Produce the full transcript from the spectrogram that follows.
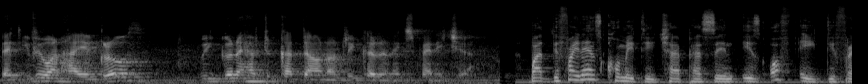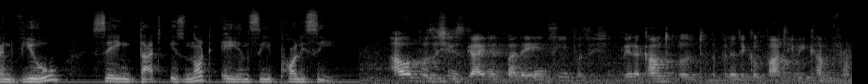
that if we want higher growth, we're going to have to cut down on recurrent expenditure. But the Finance Committee chairperson is of a different view, saying that is not ANC policy. Our position is guided by the ANC position. We're accountable to the political party we come from.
